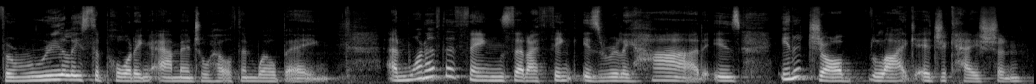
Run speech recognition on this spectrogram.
for really supporting our mental health and well-being. And one of the things that I think is really hard is in a job like education,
